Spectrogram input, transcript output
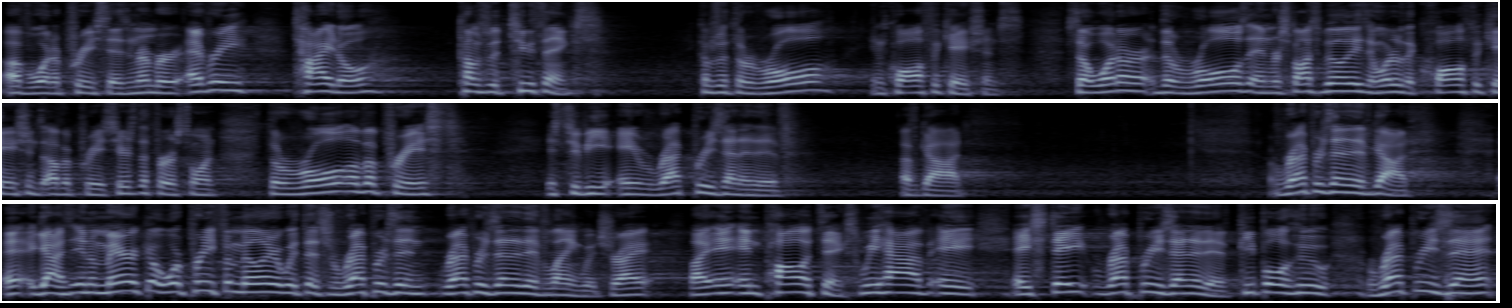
of what a priest is. Remember, every title comes with two things. It comes with a role and qualifications. So, what are the roles and responsibilities, and what are the qualifications of a priest? Here's the first one The role of a priest is to be a representative of God. A representative of God. And eh, guys, in America, we're pretty familiar with this represent, representative language, right? Like in, in, politics, we have a, a state representative, people who represent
